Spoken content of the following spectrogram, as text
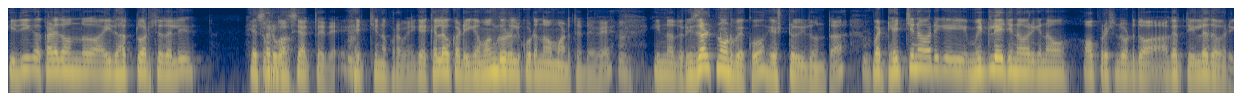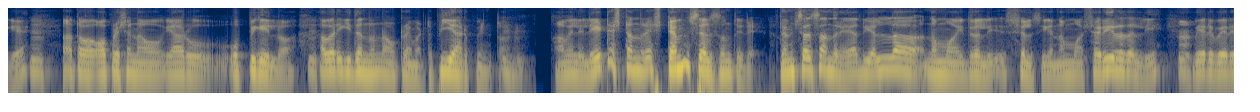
ಇದೀಗ ಕಳೆದ ಒಂದು ಐದು ಹತ್ತು ವರ್ಷದಲ್ಲಿ ಹೆಸರುವಾಸಿ ಆಗ್ತಾ ಇದೆ. ಹೆಚ್ಚಿನ ಪ್ರಮಾಣ ಈಗ ಕೆಲವು ಕಡೆ ಈಗ ಮಂಗಳೂರಲ್ಲಿ ಕೂಡ ನಾವು ಮಾಡ್ತಾ ಇದ್ದೇವೆ ಇನ್ನು ಅದು ರಿಸಲ್ಟ್ ನೋಡಬೇಕು ಎಷ್ಟು ಇದು ಅಂತ. ಬಟ್ ಹೆಚ್ಚಿನವರಿಗೆ ಈ ಮಿಡ್ಲ್ ಏಜಿನವರಿಗೆ ನಾವು ಆಪರೇಷನ್ ದೊಡ್ಡದು ಅಗತ್ಯ ಇಲ್ಲದವರಿಗೆ ಅಥವಾ ಆಪರೇಷನ್ ನಾವು ಯಾರು ಒಪ್ಪಿಗೆ ಇಲ್ಲೋ ಅವರಿಗೆ ಇದನ್ನು ನಾವು ಟ್ರೈ ಮಾಡ್ತೇವೆ. ಪಿ ಆರ್ ಪಿ ಅಂತ. ಆಮೇಲೆ ಲೇಟೆಸ್ಟ್ ಅಂದರೆ ಸ್ಟೆಮ್ ಸೆಲ್ಸ್ ಅಂತ ಇದೆ. ಸ್ಟೆಮ್ ಸೆಲ್ಸ್ ಅಂದರೆ ಅದು ಎಲ್ಲ ನಮ್ಮ ಇದರಲ್ಲಿ ಸೆಲ್ಸ್ ಈಗ ನಮ್ಮ ಶರೀರದಲ್ಲಿ ಬೇರೆ ಬೇರೆ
